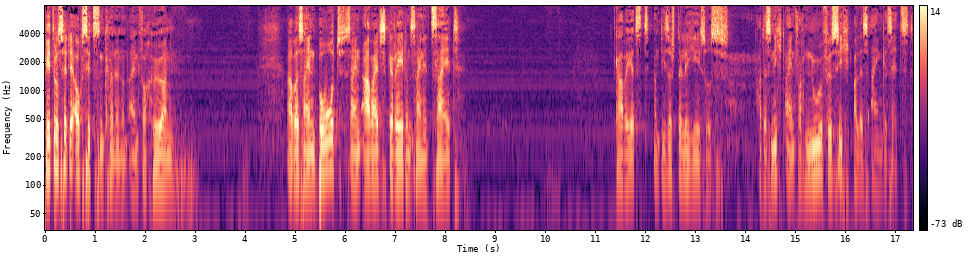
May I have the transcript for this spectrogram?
Petrus hätte auch sitzen können und einfach hören. Aber sein Boot, sein Arbeitsgerät und seine Zeit gab er jetzt an dieser Stelle Jesus, hat es nicht einfach nur für sich alles eingesetzt,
